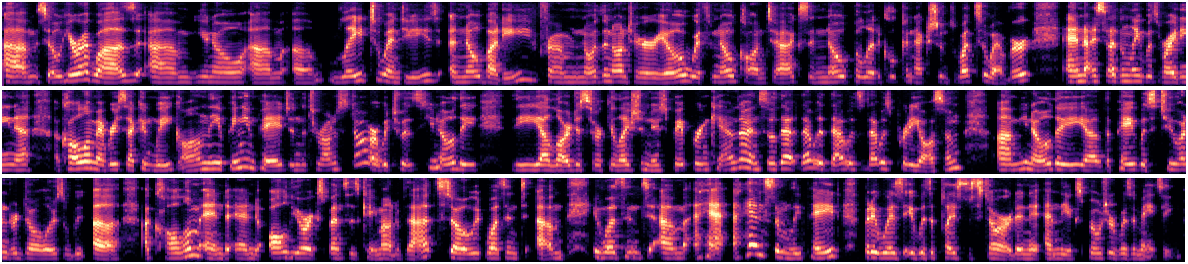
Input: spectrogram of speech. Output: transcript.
um, so here I was, um, you know, um, uh, late twenties, a nobody from Northern Ontario with no contacts and no political connections whatsoever, and I suddenly was writing a, a, column every second week on the opinion page in the Toronto Star, which was, you know, the the uh, largest circulation newspaper in Canada, and so that that was that was that was pretty awesome. Um, you know, the uh, the pay was two hundred dollars uh, a column, and and all your expenses came out of that so it wasn't um, it wasn't um, ha- handsomely paid, but it was it was a place to start, and it, and the exposure was amazing,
